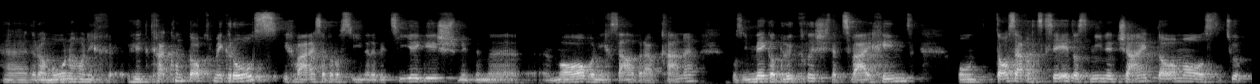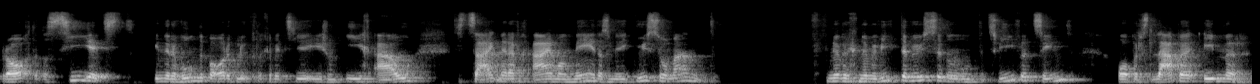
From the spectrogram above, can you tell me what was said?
äh, der Ramona, habe ich heute keinen Kontakt mehr gross. Ich weiß aber, dass sie in einer Beziehung ist mit einem Mann, den ich selber auch kenne, wo sie mega glücklich ist, hat zwei Kinder. Und das einfach zu sehen, dass mein Entscheid damals dazu gebracht hat, dass sie jetzt in einer wunderbaren, glücklichen Beziehung ist und ich auch. Das zeigt mir einfach einmal mehr, dass wir in gewissen Momenten nicht mehr weiter wissen und, und verzweifelt sind, aber das Leben immer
